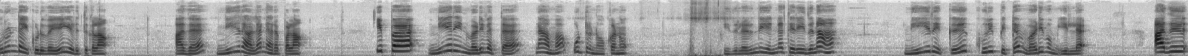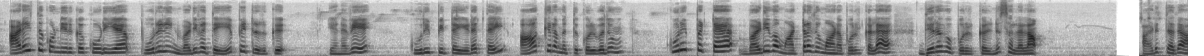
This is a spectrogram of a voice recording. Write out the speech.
உருண்டை குடுவையை எடுத்துக்கலாம். அதை நீரால் நிரப்பலாம். இப்போ நீரின் வடிவத்தை நாம் உற்று நோக்கணும். இதிலிருந்து என்ன தெரியுதுன்னா நீருக்கு குறிப்பிட்ட வடிவம் இல்லை. அது அடைத்து கொண்டிருக்கக்கூடிய பொருளின் வடிவத்தையே பெற்றிருக்கு. எனவே குறிப்பிட்ட இடத்தை ஆக்கிரமித்து கொள்வதும் குறிப்பிட்ட வடிவமற்றதுமான பொருட்களை திரவ பொருட்கள்னு சொல்லலாம். அடுத்ததா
